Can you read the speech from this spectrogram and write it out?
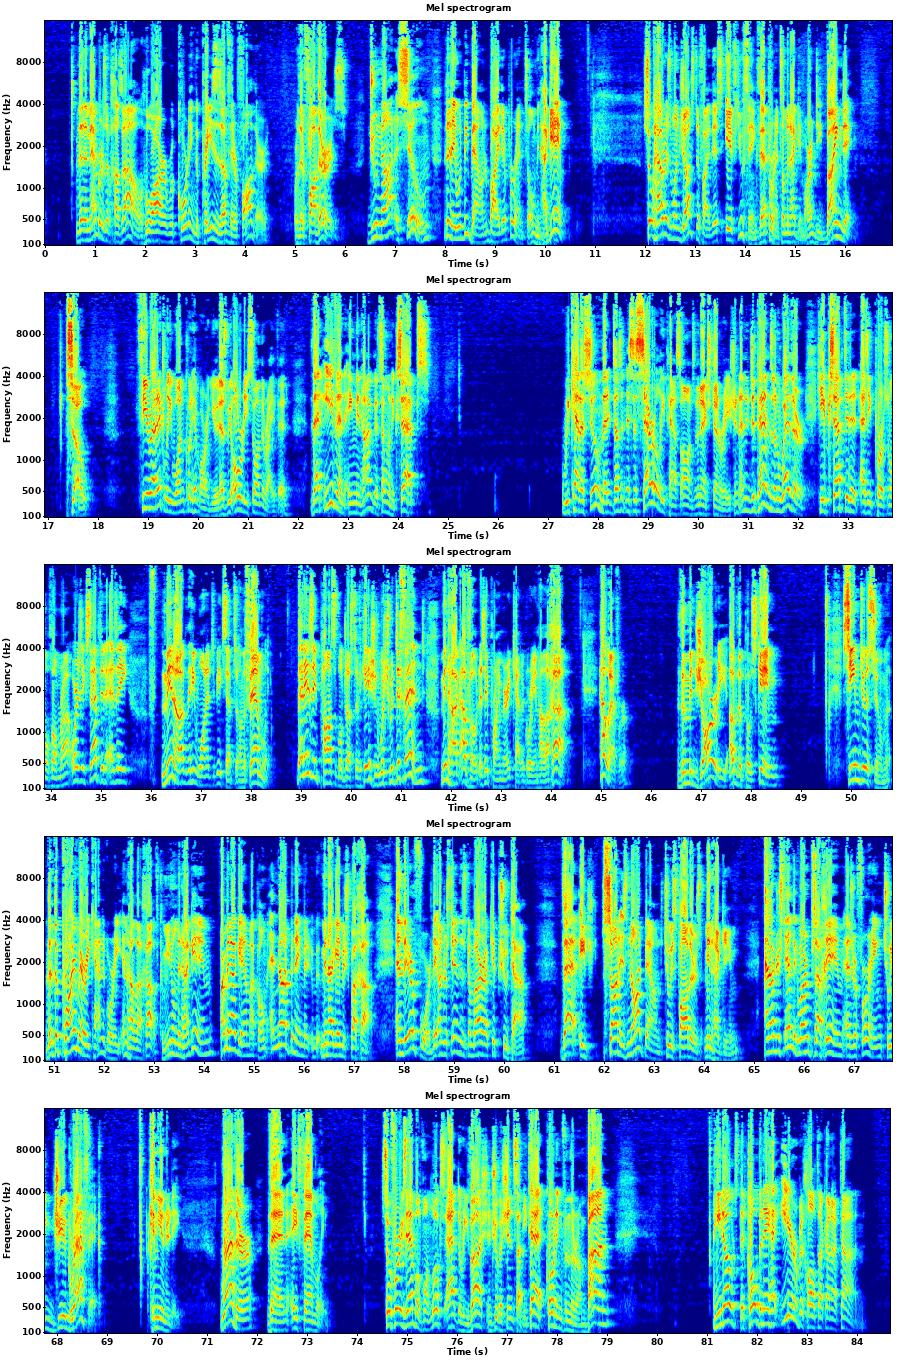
that the members of Chazal who are recording the praises of their father, or their fathers, do not assume that they would be bound by their parental minhagim. So how does one justify this if you think that parental minhagim are indeed binding? So, theoretically, one could have argued, as we already saw in the Ra'avad, that even a minhag that someone accepts, we can assume that it doesn't necessarily pass on to the next generation, and it depends on whether he accepted it as a personal chumrah or has accepted as a minhag that he wanted to be accepted on the family. That is a possible justification which would defend minhag avot as a primary category in halacha. However, the majority of the poskim seem to assume that the primary category in halacha of communal minhagim are minhagei makom and not minhagei mishpacha. And therefore, they understand this Gemara kipshuta that a son is not bound to his father's minhagim, and understand the Gemara Psachim as referring to a geographic community rather than a family. So, for example, if one looks at the Rivash in Shuvashin Saditet, quoting from the Ramban, he notes that Kol B'nei Ha'ir B'chal Takanatan.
